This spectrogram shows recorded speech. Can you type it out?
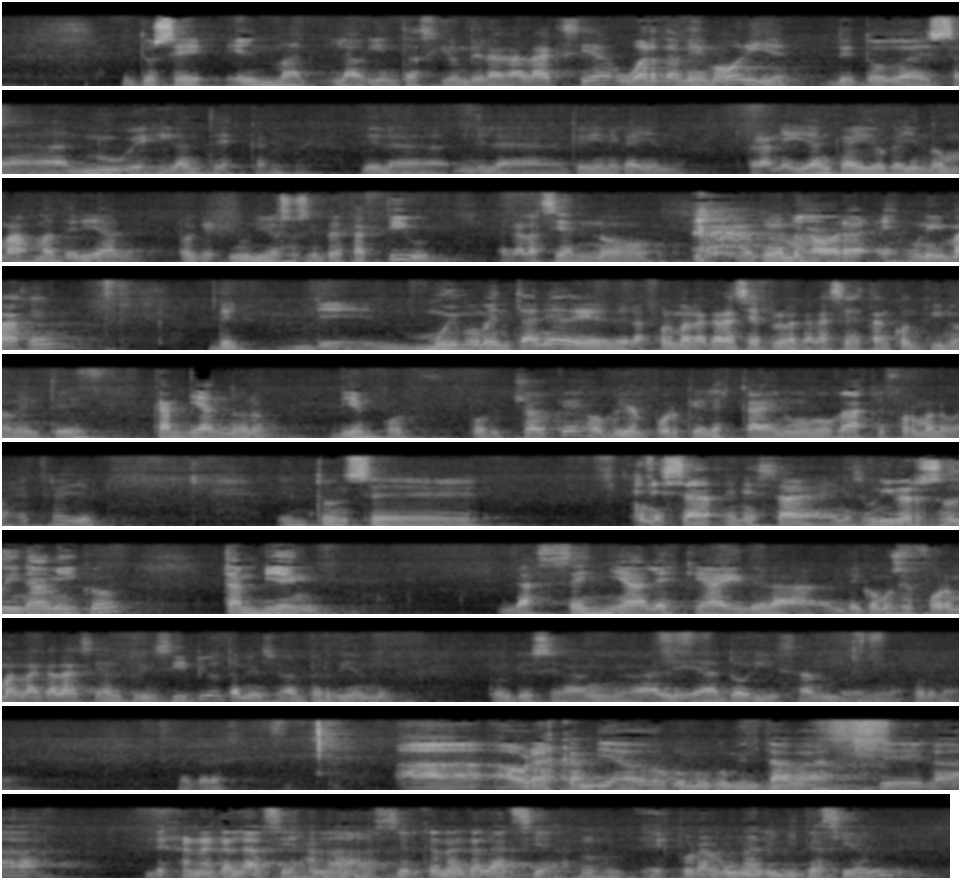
Entonces, el la orientación de la galaxia guarda memoria de toda esa nube gigantesca de, la, de la que viene cayendo. Pero a medida que ha ido cayendo más material, porque el universo siempre está activo, las galaxias no. Lo que vemos ahora es una imagen del- de- muy momentánea de, de la forma de las galaxias, pero las galaxias están continuamente cambiando, ¿no? Bien por, por choques o bien porque les cae nuevo gas que forma nuevas estrellas. Entonces, en, esa, en, esa, en ese universo dinámico, también las señales que hay de, la, de cómo se forman las galaxias al principio también se van perdiendo porque se van aleatorizando de alguna forma las galaxias. Ah, ahora has cambiado, como comentabas, de las lejanas galaxias a las cercanas galaxias. ¿Es por alguna limitación?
